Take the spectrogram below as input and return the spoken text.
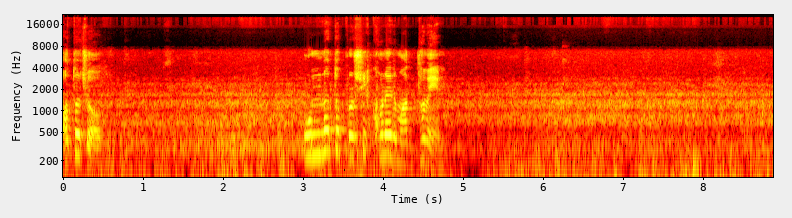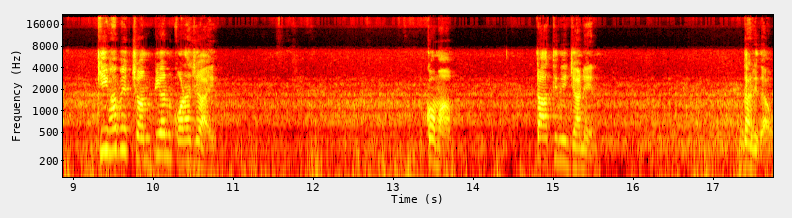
অথচ উন্নত প্রশিক্ষণের মাধ্যমে কীভাবে চ্যাম্পিয়ন করা যায়? কমা, তা তিনি জানেন। দাঁড়িয়ে দাও।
